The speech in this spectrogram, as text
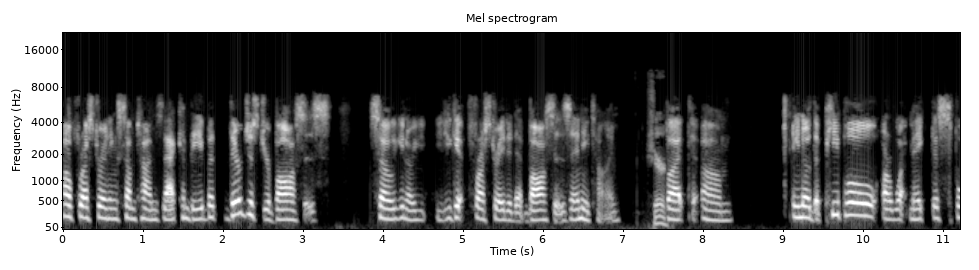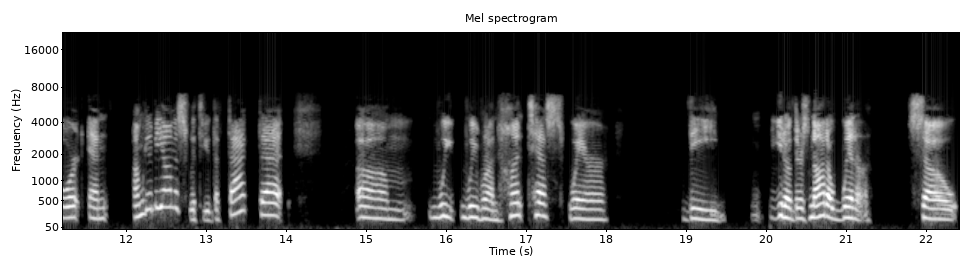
how frustrating sometimes that can be, but they're just your bosses. So, you know, you, you get frustrated at bosses anytime Sure. but um, you know the people are what make this sport and i'm going to be honest with you the fact that um, we we run hunt tests where the you know there's not a winner. So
